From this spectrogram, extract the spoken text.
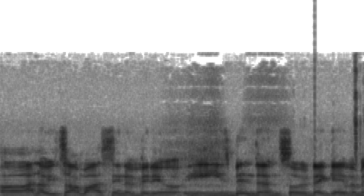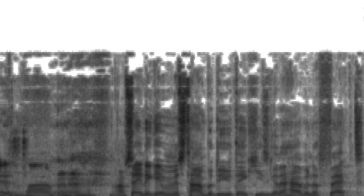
Oh, I know you're talking about. I seen the video. He he's been done, so they gave him his time. I'm saying they gave him his time, but do you think he's gonna have an effect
